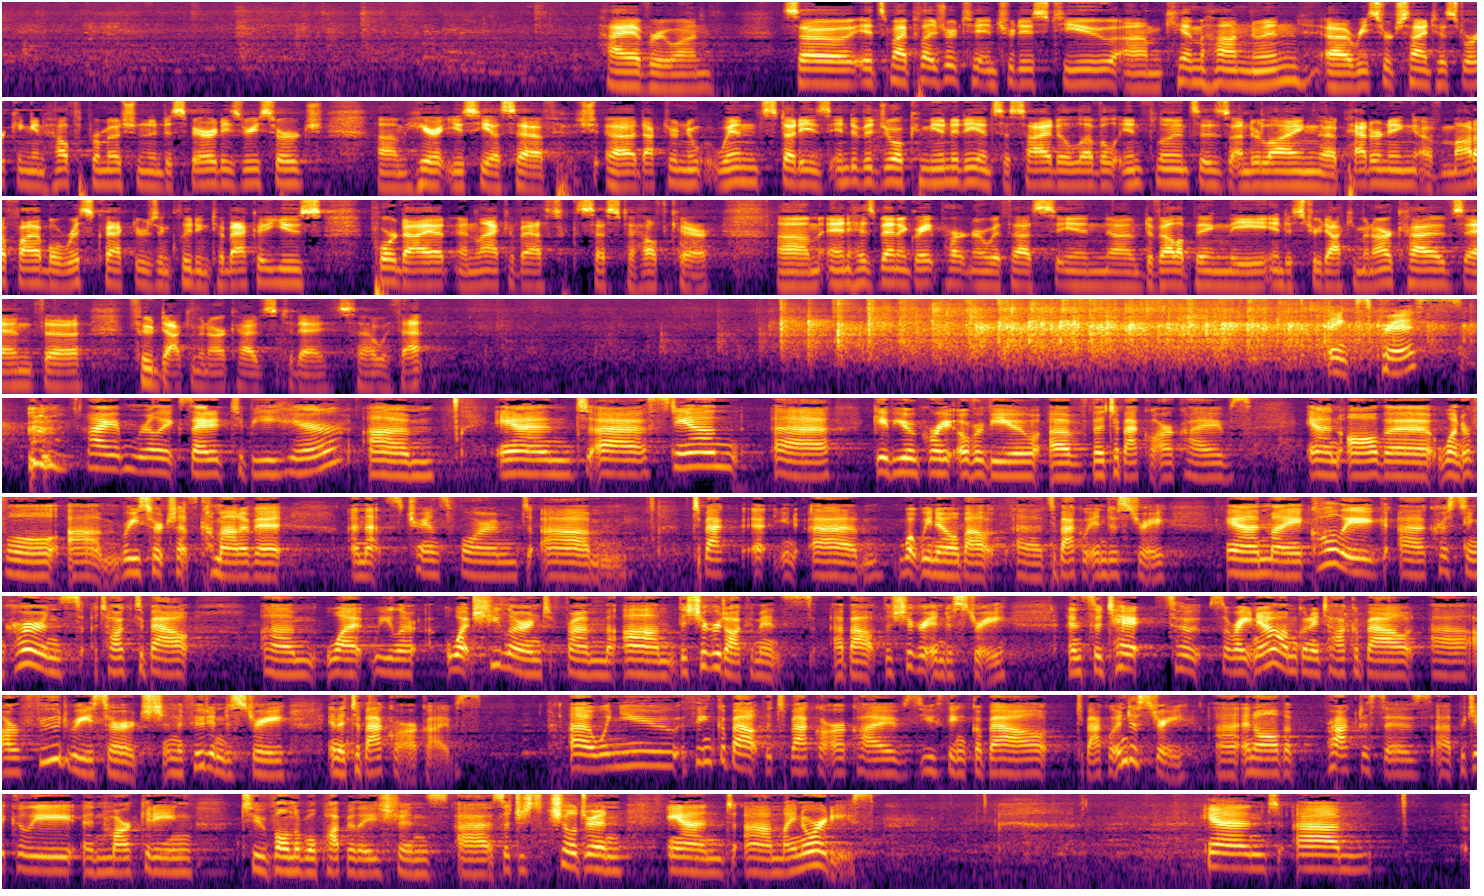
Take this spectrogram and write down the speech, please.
Hi, everyone. So it's my pleasure to introduce to you um, Kim Han Nguyen, a research scientist working in health promotion and disparities research um, here at UCSF. Uh, Dr. Nguyen studies individual, community, and societal level influences underlying the patterning of modifiable risk factors, including tobacco use, poor diet, and lack of access to health care. Um, and has been a great partner with us in uh, developing the industry document archives and the food document archives today. So, with that. Thanks, Chris. Hi, I'm really excited to be here. Um, and uh, Stan uh, gave you a great overview of the tobacco archives and all the wonderful um, research that's come out of it, and that's transformed um, tobacco, uh, you know, um, what we know about uh, tobacco industry. And my colleague, uh, Cristin Kearns, talked about um, what, we lear- what she learned from um, the sugar documents about the sugar industry. And so, ta- so, so right now I'm going to talk about uh, our food research in the food industry in the tobacco archives. Uh, when you think about the tobacco archives, you think about tobacco industry uh, and all the practices, uh, particularly in marketing to vulnerable populations uh, such as children and um, minorities. And um,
